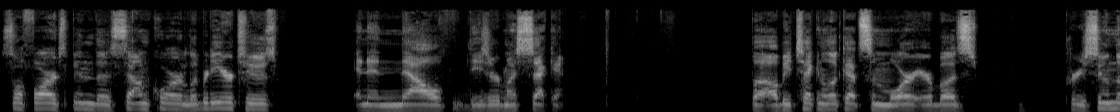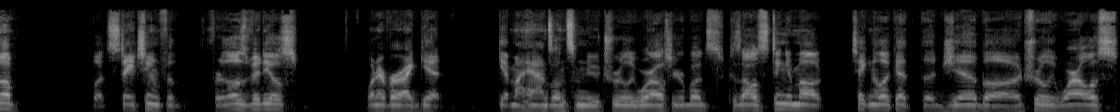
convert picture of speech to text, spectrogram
So far, it's been the Soundcore Liberty Air 2s, and then now these are my second. But I'll be taking a look at some more earbuds pretty soon, though. But stay tuned for for those videos whenever I get get my hands on some new Truly Wireless earbuds. Because I was thinking about taking a look at the Jib uh, Truly Wireless,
